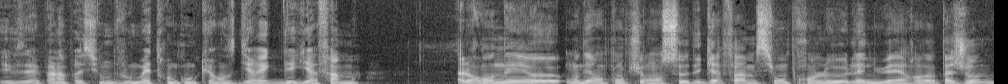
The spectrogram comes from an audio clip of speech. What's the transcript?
Et vous n'avez pas l'impression de vous mettre en concurrence directe des GAFAM? Alors on est, euh, on est en concurrence des GAFAM si on prend le- l'annuaire euh, page jaune,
